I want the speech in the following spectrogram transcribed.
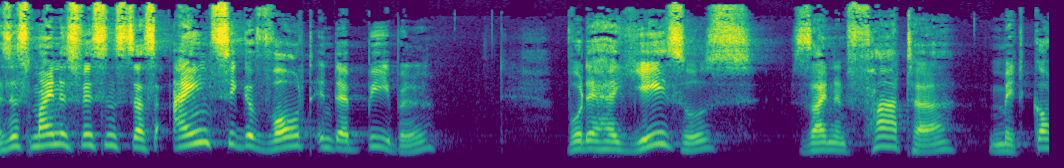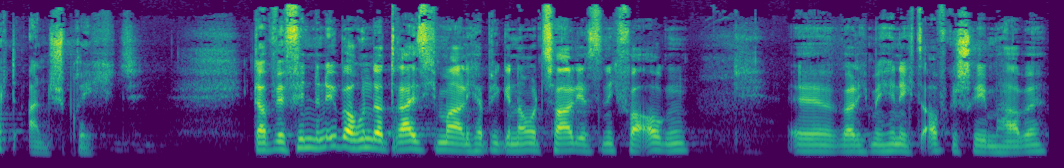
Es ist meines Wissens das einzige Wort in der Bibel, wo der Herr Jesus seinen Vater mit Gott anspricht. Ich glaube, wir finden über 130 Mal, ich habe die genaue Zahl jetzt nicht vor Augen, äh, weil ich mir hier nichts aufgeschrieben habe,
